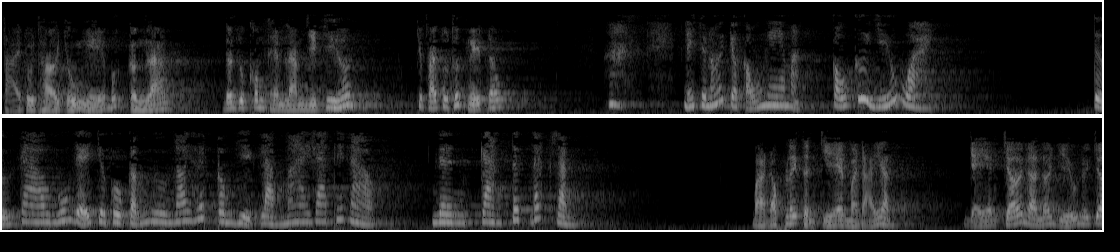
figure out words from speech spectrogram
Tại tôi thờ chủ nghĩa bất cần lao Nên tôi không thèm làm việc chi hết Chứ phải tôi thất nghiệp đâu Để tôi nói cho cậu nghe mà Cậu cứ giễu hoài. Tự cao muốn để cho cô Cẩm Hương nói hết công việc làm mai ra thế nào Nên can tất đắc rằng Bà đốc lấy tình chị em mà đẩy anh. Vậy anh chớ nên nói diệu nữa chứ.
